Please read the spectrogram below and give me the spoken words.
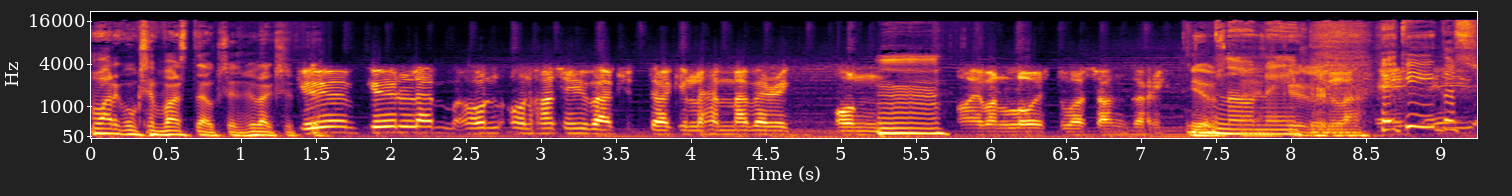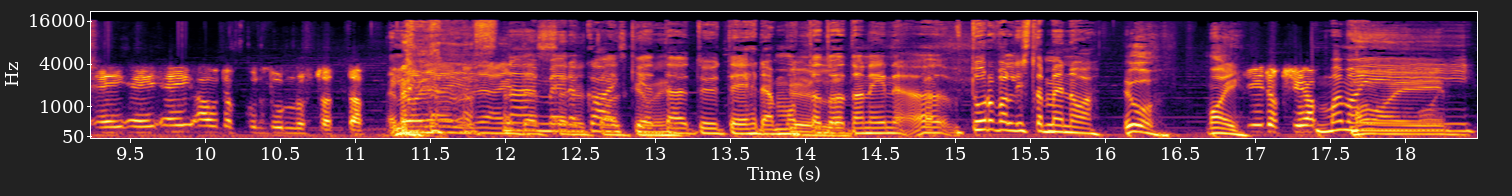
Markuksen vastauksen? Hyväksytkö? Ky- kyllä, on, onhan se hyväksyttävä. Kyllähän Maverick on mm. aivan loistava sankari. Just No niin. Kyllä. Hei kiitos. Ei, ei, ei, ei auta kun tunnustaa tappia. No näin, näin, Näin tässä meidän kaikkien täytyy tehdä, mutta tuota niin, äh, turvallista menoa. Juu, moi. Kiitoksia. Moi moi. Moi.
